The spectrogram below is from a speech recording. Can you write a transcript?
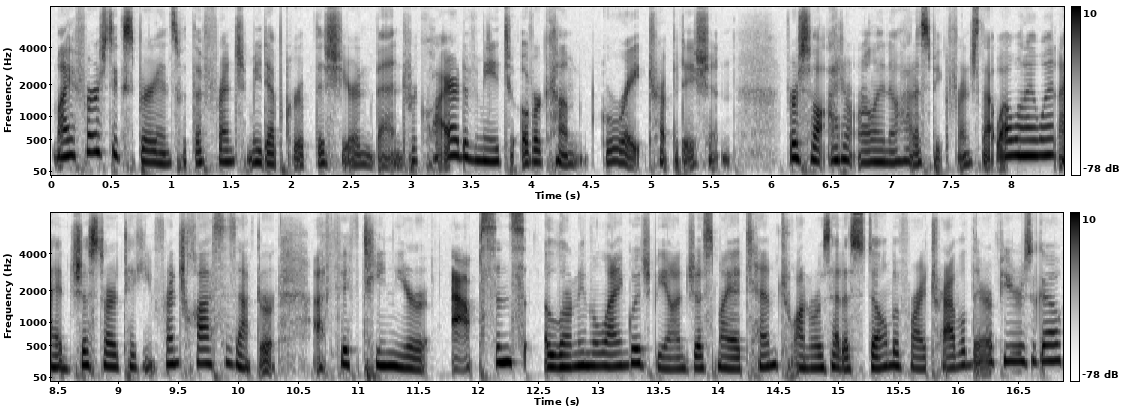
My first experience with the French meetup group this year in Bend required of me to overcome great trepidation. First of all, I don't really know how to speak French that well when I went. I had just started taking French classes after a 15 year absence learning the language beyond just my attempt on Rosetta Stone before I traveled there a few years ago.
